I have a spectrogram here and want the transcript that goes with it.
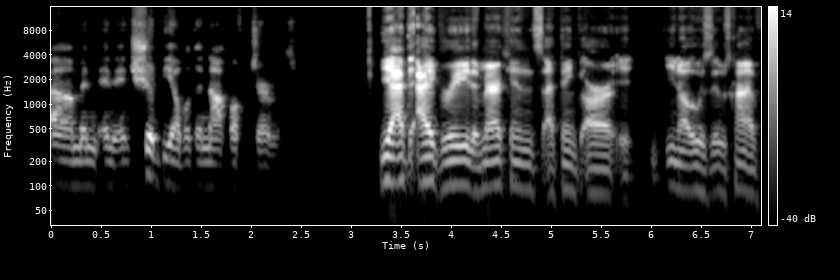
um, and, and, and should be able to knock off the Germans. Yeah, I, I agree. The Americans, I think, are you know it was it was kind of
